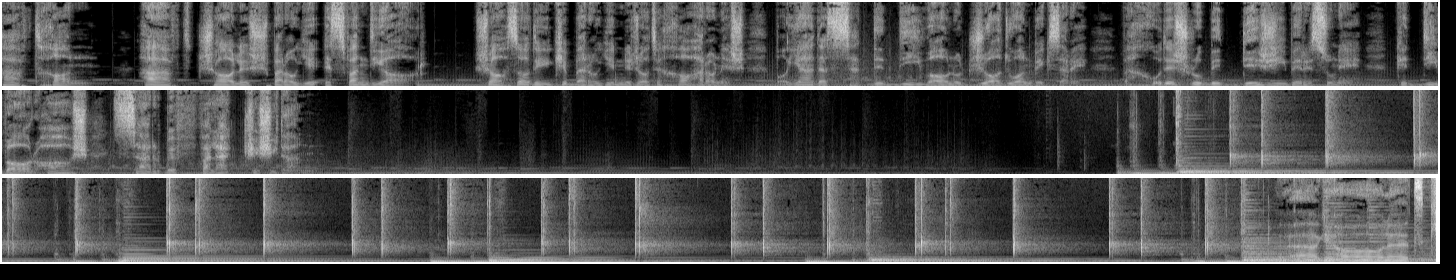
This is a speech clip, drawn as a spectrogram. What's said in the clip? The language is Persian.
هفت خان هفت چالش برای اسفندیار. شاهزاده ای که برای نجات خواهرانش باید از صد دیوان و جادوان بگذره و خودش رو به دژی برسونه که دیوارهاش سر به فلک کشیدن.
